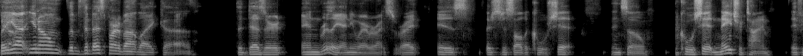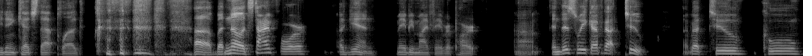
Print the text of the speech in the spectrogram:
But yeah, you know, the the best part about like uh the desert and really anywhere, right, right, is there's just all the cool shit. And so cool shit in nature time, if you didn't catch that plug. uh, but no, it's time for again, maybe my favorite part. Um, and this week I've got two. I've got two cool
